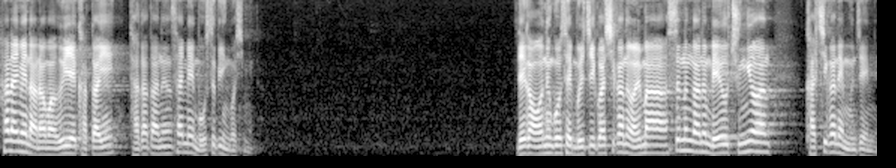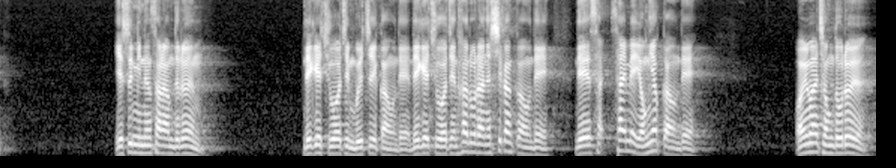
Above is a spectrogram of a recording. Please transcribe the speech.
하나님의 나라와 의에 가까이 다가가는 삶의 모습인 것입니다. 내가 어느 곳에 물질과 시간을 얼마 쓰는가는 매우 중요한 가치관의 문제입니다. 예수 믿는 사람들은 내게 주어진 물질 가운데, 내게 주어진 하루라는 시간 가운데, 내 사, 삶의 영역 가운데 얼마 정도를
